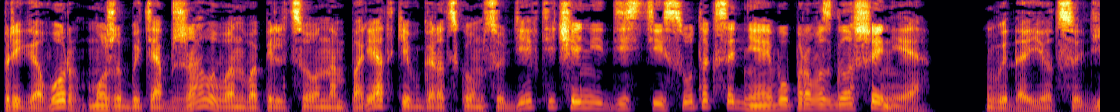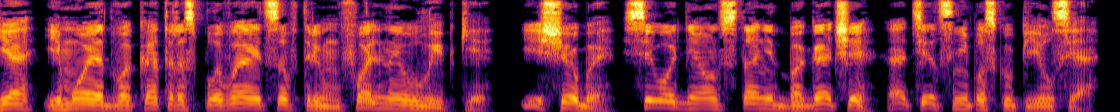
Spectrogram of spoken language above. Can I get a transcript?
Приговор может быть обжалован в апелляционном порядке в городском суде в течение 10 суток со дня его провозглашения. Выдает судья, и мой адвокат расплывается в триумфальной улыбке. Еще бы, сегодня он станет богаче, отец не поскупился.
